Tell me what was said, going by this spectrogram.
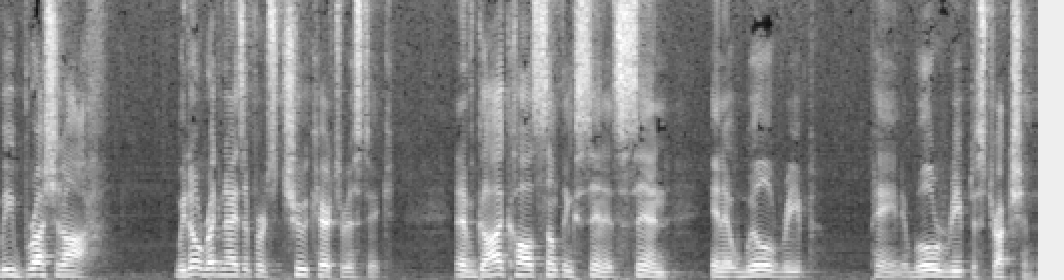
we brush it off. We don't recognize it for its true characteristic. And if God calls something sin, it's sin, and it will reap pain, it will reap destruction.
